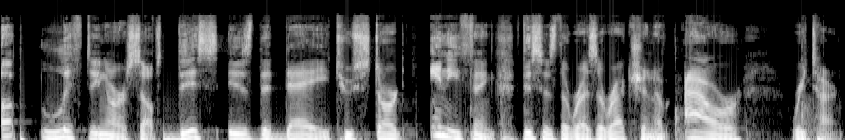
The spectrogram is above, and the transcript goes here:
uplifting ourselves. This is the day to start anything. This is the resurrection of our retirement.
